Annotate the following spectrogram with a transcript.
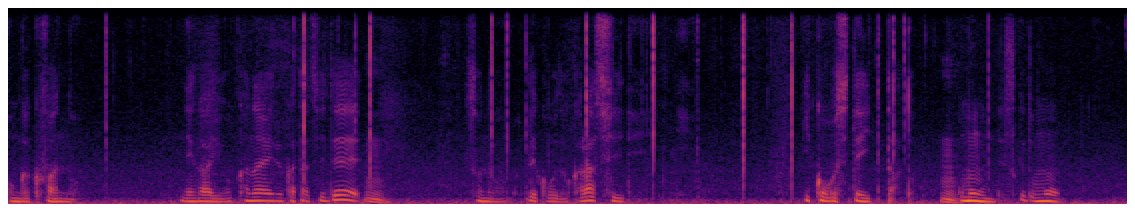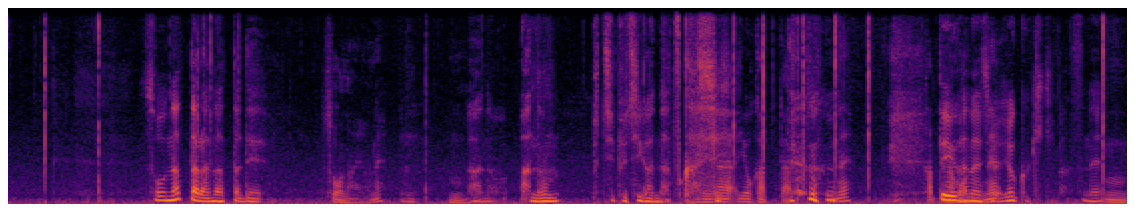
音楽ファンの願いを叶える形でうん。そのレコードから CD に移行していったとうん。思うんですけどもそうなったらなったでそうなんよね。うん。あのあのプチプチが懐かしい。良かったですね ていう話ねはよく聞きますね。うん。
